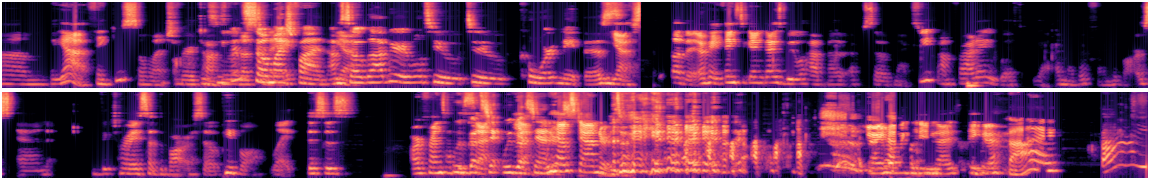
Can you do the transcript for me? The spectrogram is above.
Um, but yeah, thank you so much for This has talking been with us. so today. much fun. I'm Yeah. so glad we were able to to coordinate this. Yes, love it. Okay, thanks again, guys. We will have another episode next week on Friday with yeah, another friend of ours, and Victoria set the bar. So people, like, this is our friends have We've got set. sta- we've got Yeah, We have standards. standards. Okay. All right. Have a good day, guys. Take care. Bye. Bye.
